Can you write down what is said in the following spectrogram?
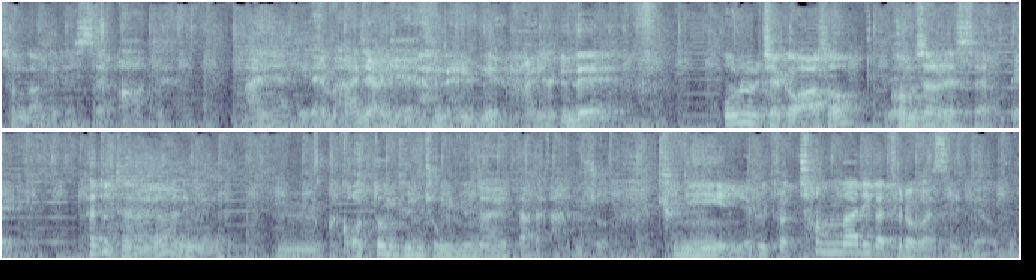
성관계를 했어요. 아, 네. 만약에 네, 만약에. 만약에 네, 만약에. 근데 오늘 제가 와서 네. 검사를 했어요. 네. 해도 되나요? 아니면 음, 그러니까 어떤 균 종류냐에 따라 다르죠. 균이 예를 들어 천 마리가 들어갔을 때하고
